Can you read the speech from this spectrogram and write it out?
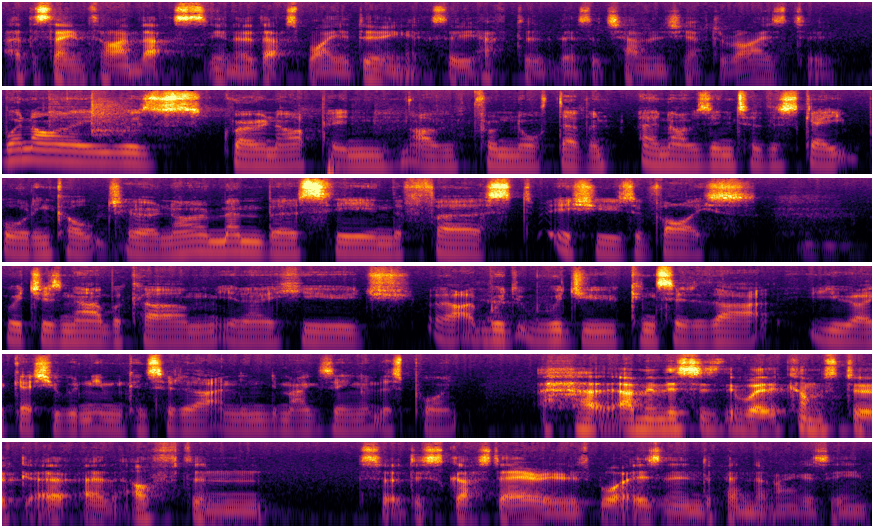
at the same time, that's you know that's why you're doing it. So you have to. There's a challenge you have to rise to. When I was growing up in, I was from North Devon, and I was into the skateboarding culture, and I remember seeing the first issues of Vice, mm-hmm. which has now become you know huge. Uh, yeah. Would would you consider that? You, I guess you wouldn't even consider that an indie magazine at this point. I mean, this is where it comes to a, an often sort of discussed area is what is an independent magazine.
